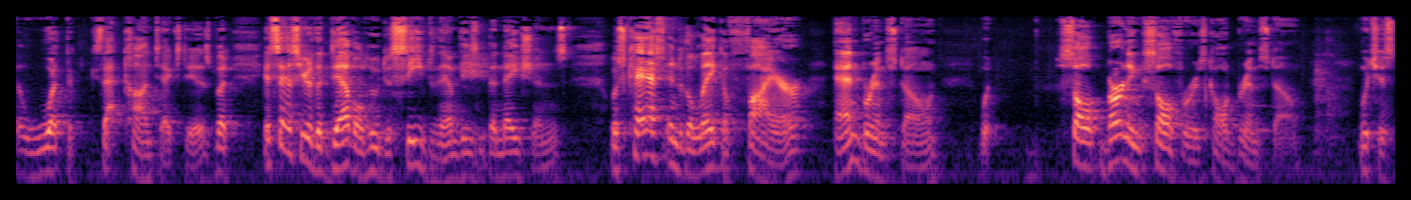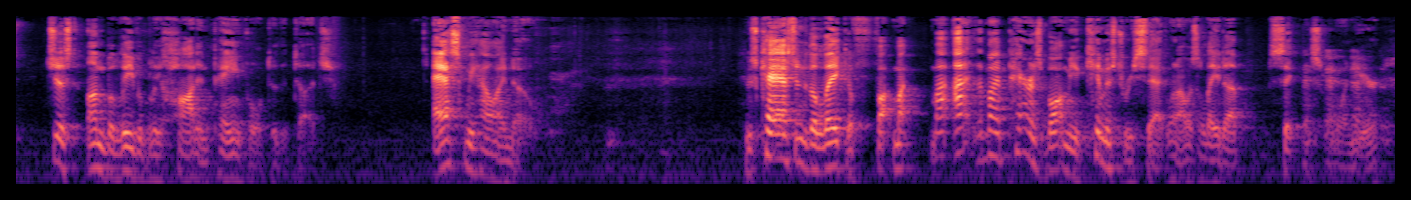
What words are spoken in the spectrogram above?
what the exact context is, but it says here the devil who deceived them, these the nations, was cast into the lake of fire and brimstone. What salt, burning sulfur is called brimstone, which is just unbelievably hot and painful to the touch. Ask me how I know. He was cast into the lake of fire. My, my, I, my parents bought me a chemistry set when I was laid up sickness one year.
